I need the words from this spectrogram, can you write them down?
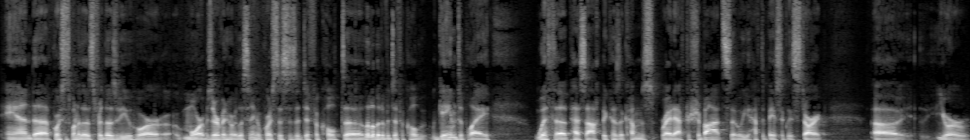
And uh, of course, it's one of those for those of you who are more observant, who are listening. Of course, this is a difficult, a uh, little bit of a difficult game to play with uh, Pesach because it comes right after Shabbat. So you have to basically start uh, your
